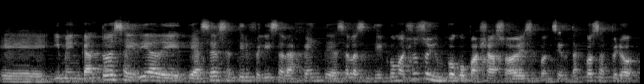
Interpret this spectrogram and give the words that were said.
Eh, y me encantó esa idea de, hacer sentir feliz a la gente, de hacerla sentir cómoda. Yo soy un poco payaso a veces con ciertas cosas, pero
